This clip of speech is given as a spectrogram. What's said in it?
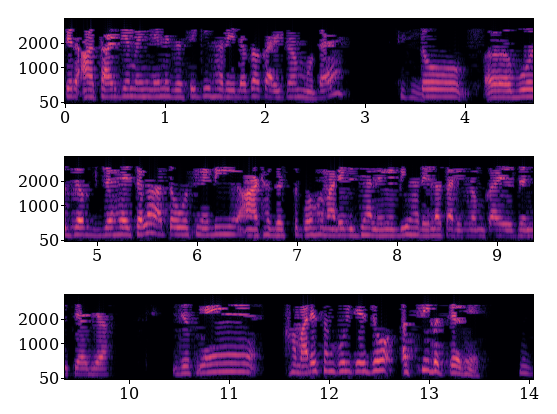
फिर आषाढ़ के महीने में जैसे कि हरेला का कार्यक्रम होता है तो वो जब जो है चला तो उसमें भी आठ अगस्त को हमारे विद्यालय में भी हरेला कार्यक्रम का आयोजन किया गया जिसमें हमारे संकुल के जो अस्सी बच्चे थे हम्म।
